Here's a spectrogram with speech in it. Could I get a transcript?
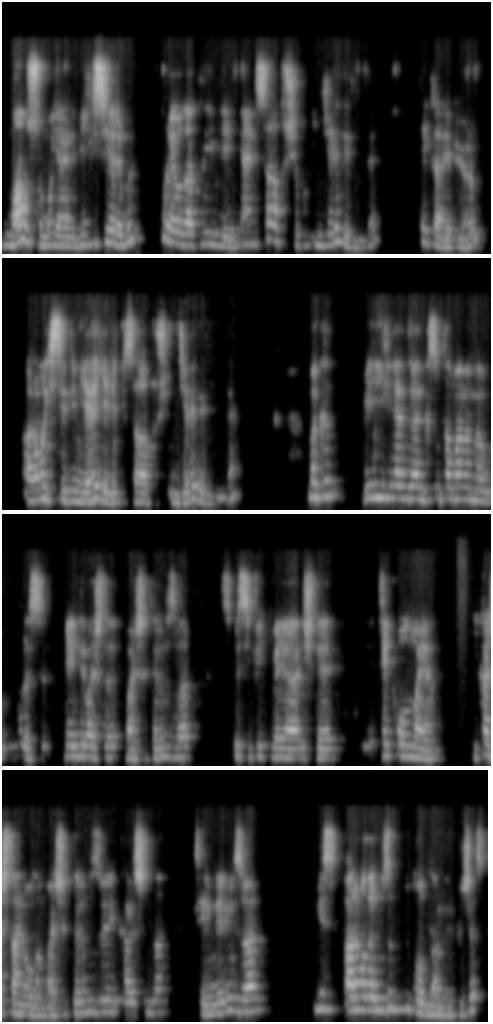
mouse'umu yani bilgisayarımı buraya odaklayabileyim. Yani sağ tuş yapıp incele dediğimde tekrar yapıyorum. Aramak istediğim yere gelip sağ tuş incele dediğimde bakın beni ilgilendiren kısım tamamen burası. Belli başlı başlıklarımız var. Spesifik veya işte tek olmayan birkaç tane olan başlıklarımız ve karşında terimlerimiz var. Biz aramalarımızı bu kodlarla yapacağız.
